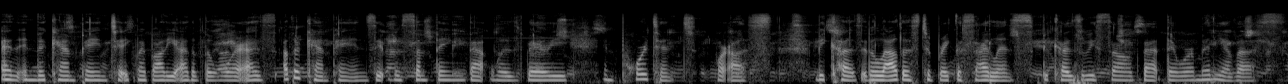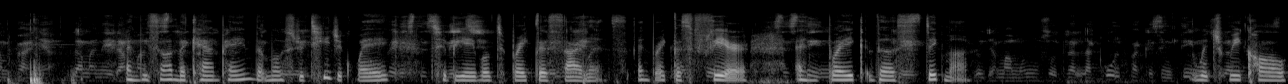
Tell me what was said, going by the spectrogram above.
and in the campaign Take My Body Out of the War, as other campaigns, it was something that was very important for us because it allowed us to break the silence because we saw that there were many of us and we saw in the campaign the most strategic way to be able to break this silence and break this fear and break the stigma, which we call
